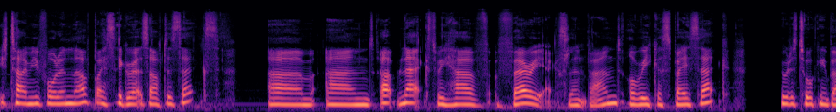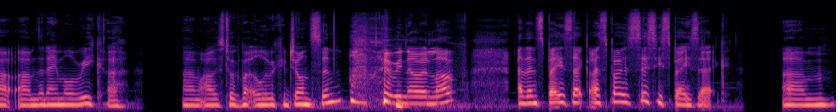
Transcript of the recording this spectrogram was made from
Each Time You Fall in Love by Cigarettes After Sex. Um, and up next, we have very excellent band, Ulrika Spacek. We were just talking about um, the name Ulrika. Um, I was talking about Ulrika Jonsson, who we know and love. And then Spacek, I suppose Sissy Spacek. Um,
